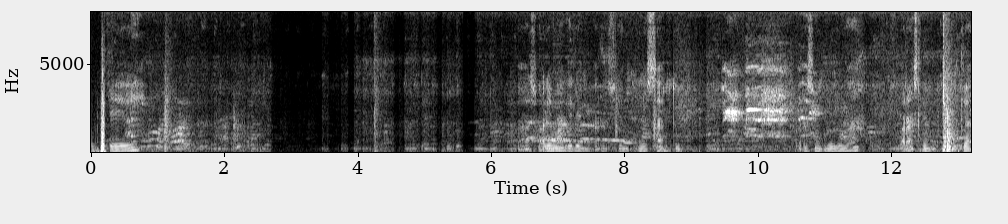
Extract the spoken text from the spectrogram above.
Oke. Pas 5 jadi 451. 452, 453.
